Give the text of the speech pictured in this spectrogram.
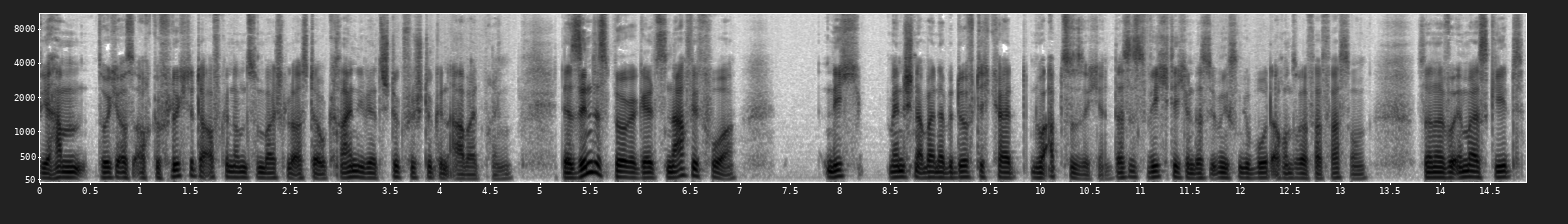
Wir haben durchaus auch Geflüchtete aufgenommen, zum Beispiel aus der Ukraine, die wir jetzt Stück für Stück in Arbeit bringen. Der Sinn des Bürgergelds nach wie vor nicht Menschen aber in der Bedürftigkeit nur abzusichern. Das ist wichtig und das ist übrigens ein Gebot auch unserer Verfassung, sondern wo immer es geht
